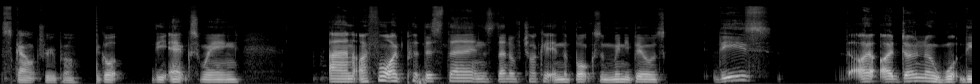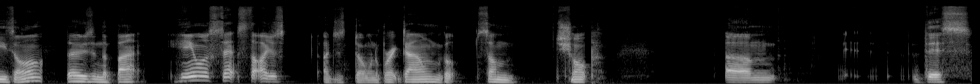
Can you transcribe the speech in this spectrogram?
Scout Trooper. We've got the X-Wing, and I thought I'd put this there instead of chuck it in the box of mini builds. These, I, I don't know what these are. Those in the back here are sets that I just I just don't want to break down. We've got some shop. Um, this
